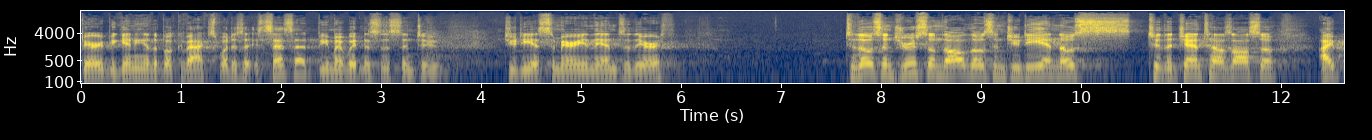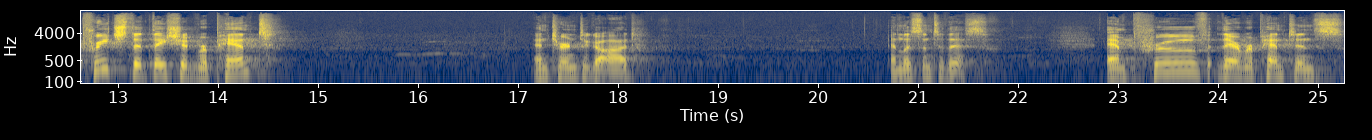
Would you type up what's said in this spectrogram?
very beginning of the book of Acts, what is it? It says that, be my witnesses into Judea, Samaria, and the ends of the earth. To those in Jerusalem, all those in Judea, and those to the Gentiles also, I preach that they should repent and turn to God. And listen to this and prove their repentance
